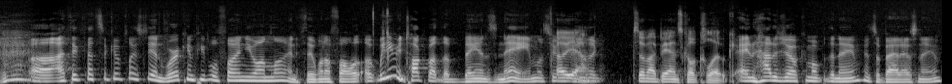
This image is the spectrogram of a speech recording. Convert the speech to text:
Uh, I think that's a good place to end. Where can people find you online if they want to follow? Oh, we didn't even talk about the band's name. Let's hear oh yeah name. so my band's called cloak And how did y'all come up with the name? It's a badass name.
